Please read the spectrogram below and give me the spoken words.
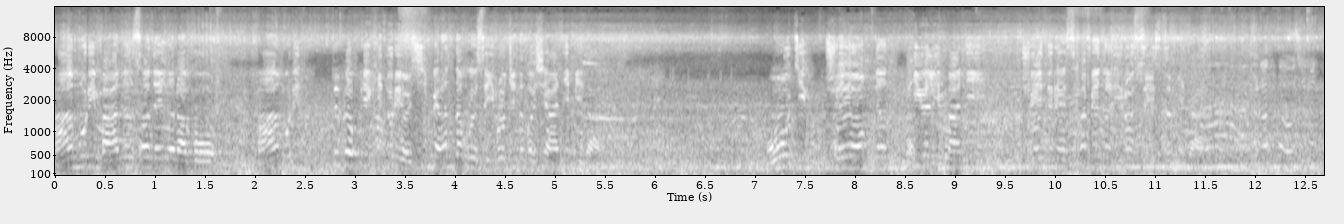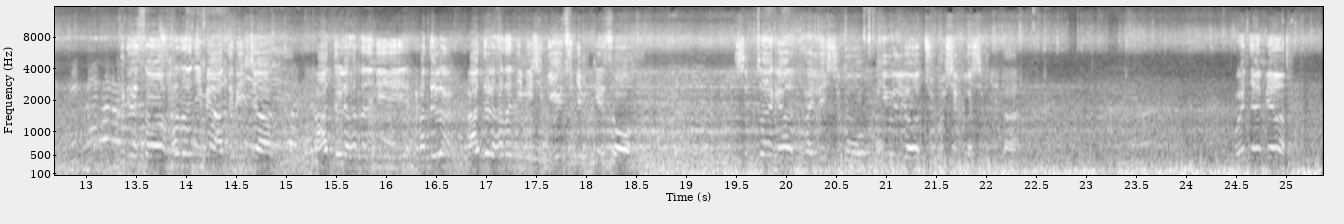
아무리 많은 선행을 하고 아무리 뜨겁게 기도를 열심히 한다고 해서 이루어지는 것이 아닙니다. 오직 죄 없는 피 흘림만이 죄들의 사면을 이룰 수 있습니다. 그래서 하나님의 아들이자 아들 하나님 아들 아들 하나님이신 예수님께서 십자가 달리시고 피 흘려 죽으신 것입니다. 왜냐하면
